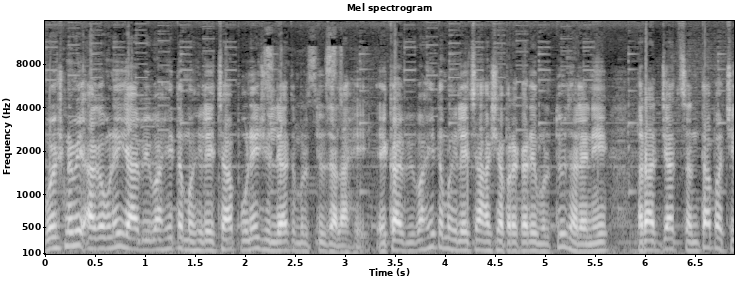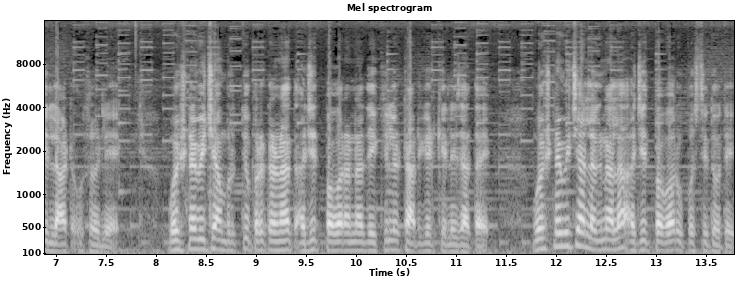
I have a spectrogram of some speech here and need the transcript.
वैष्णवी आगवणे या विवाहित महिलेचा पुणे जिल्ह्यात मृत्यू झाला आहे. एका विवाहित महिलेचा अशा प्रकारे मृत्यू झाल्याने राज्यात संतापाची लाट उसळली आहे. वैष्णवीच्या मृत्यू प्रकरणात अजित पवारांना देखील टार्गेट केले जात आहे. वैष्णवीच्या लग्नाला अजित पवार उपस्थित होते.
